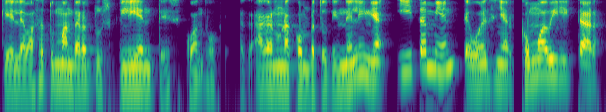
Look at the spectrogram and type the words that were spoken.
que le vas a tú mandar a tus clientes cuando hagan una compra a tu tienda en línea. Y también te voy a enseñar cómo habilitar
